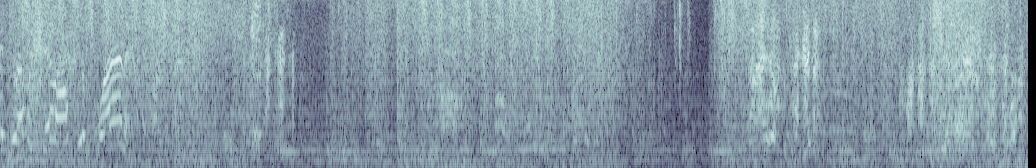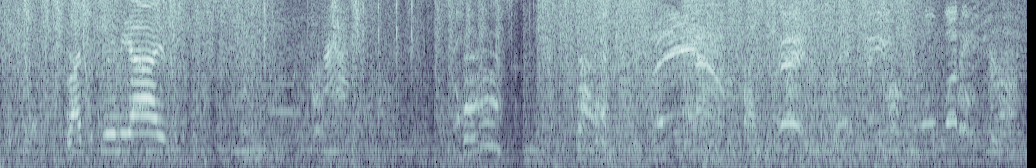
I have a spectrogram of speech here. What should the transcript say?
Did you ever get off your planet? Right between the eyes. Keep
